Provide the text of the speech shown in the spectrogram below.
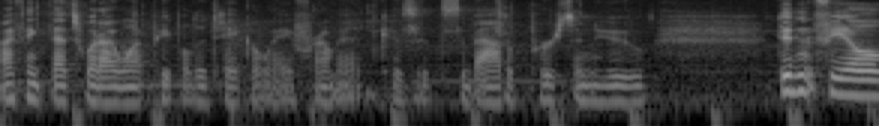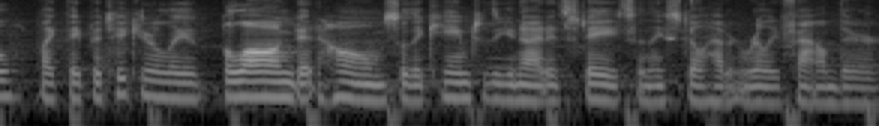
I think that's what I want people to take away from it because it's about a person who didn't feel like they particularly belonged at home, so they came to the United States and they still haven't really found their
